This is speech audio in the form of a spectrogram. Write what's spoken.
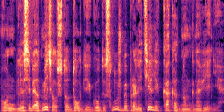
он для себя отметил, что долгие годы службы пролетели как одно мгновение.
